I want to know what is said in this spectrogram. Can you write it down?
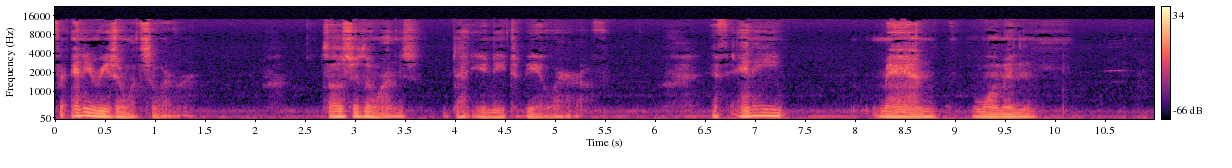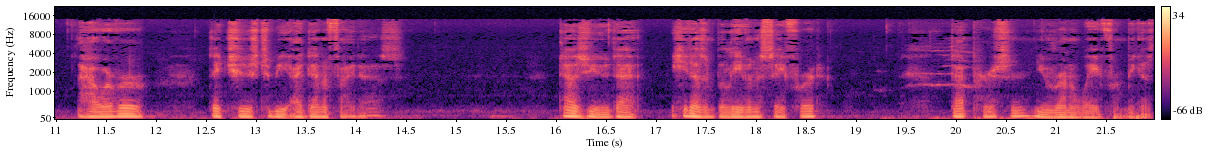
for any reason whatsoever. Those are the ones that you need to be aware of. If any man, woman, however they choose to be identified as tells you that he doesn't believe in a safe word, that person you run away from because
